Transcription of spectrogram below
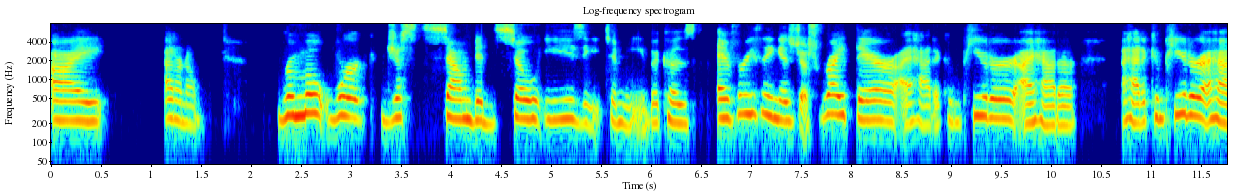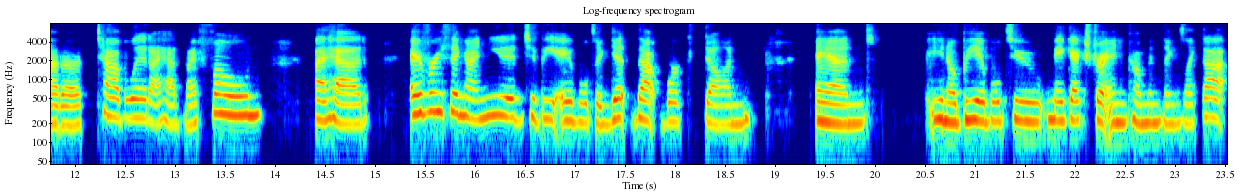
I I don't know remote work just sounded so easy to me because everything is just right there. I had a computer, I had a I had a computer, I had a tablet, I had my phone, I had everything I needed to be able to get that work done and you know be able to make extra income and things like that.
